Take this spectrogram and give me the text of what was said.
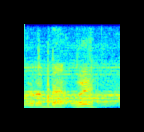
O grande... Oi?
